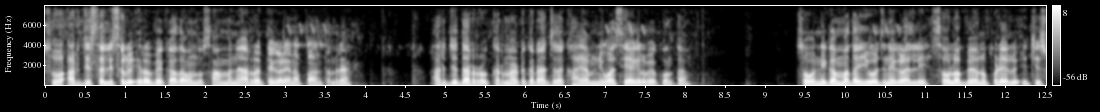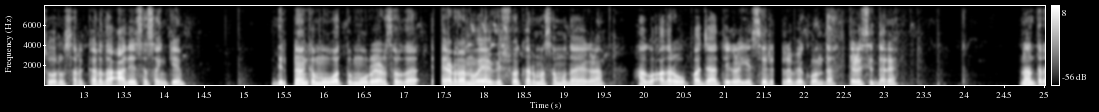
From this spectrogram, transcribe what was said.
ಸೊ ಅರ್ಜಿ ಸಲ್ಲಿಸಲು ಇರಬೇಕಾದ ಒಂದು ಸಾಮಾನ್ಯ ಅರ್ಹತೆಗಳೇನಪ್ಪ ಅಂತಂದರೆ, ಅರ್ಜಿದಾರರು ಕರ್ನಾಟಕ ರಾಜ್ಯದ ಖಾಯಂ ನಿವಾಸಿಯಾಗಿರಬೇಕು ಅಂತ ಸೊ ನಿಗಮದ ಯೋಜನೆಗಳಲ್ಲಿ ಸೌಲಭ್ಯವನ್ನು ಪಡೆಯಲು ಇಚ್ಛಿಸುವರು ಸರ್ಕಾರದ ಆದೇಶ ಸಂಖ್ಯೆ ದಿನಾಂಕ ಮೂವತ್ತು ಮೂರು ಎರಡು ಸಾವಿರದ ಎರಡರ ಅನ್ವಯ ವಿಶ್ವಕರ್ಮ ಸಮುದಾಯಗಳ ಹಾಗೂ ಅದರ ಉಪಜಾತಿಗಳಿಗೆ ಸೇರಿರಬೇಕು ಅಂತ ತಿಳಿಸಿದ್ದಾರೆ. ನಂತರ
